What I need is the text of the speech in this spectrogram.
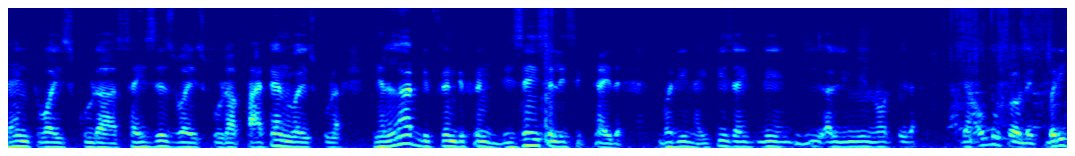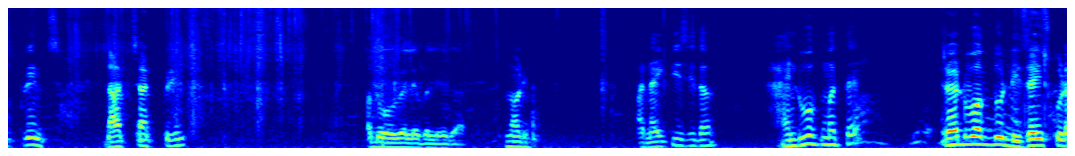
ಲೆಂತ್ ವೈಸ್ ಕೂಡ ಸೈಜಸ್ ವೈಸ್ ಕೂಡ ಪ್ಯಾಟರ್ನ್ ವೈಸ್ ಕೂಡ ಎಲ್ಲ ಡಿಫ್ರೆಂಟ್ ಡಿಫ್ರೆಂಟ್ ಡಿಸೈನ್ಸಲ್ಲಿ ಸಿಗ್ತಾ ಇದೆ. ಬರೀ ನೈಟಿ ಸೈಜ್ ಅಲ್ಲಿ ನೀವು ನೋಡ್ತೀರಾ? ಯಾವುದು ಪ್ರಾಡಕ್ಟ್ ಬರೀ ಪ್ರಿಂಟ್ಸ್ ಡಾರ್ಕ್ ಚಾರ್ಟ್ ಪ್ರಿಂಟ್ ಅದು ಅವೈಲೇಬಲ್ ಇದೆ. ನೋಡಿ, ಆ ನೈಟೀಸ್ ಇದೆ ಹ್ಯಾಂಡ್ ವರ್ಕ್ ಮತ್ತು ಥ್ರೆಡ್ ವರ್ಕ್ದು ಡಿಸೈನ್ಸ್ ಕೂಡ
